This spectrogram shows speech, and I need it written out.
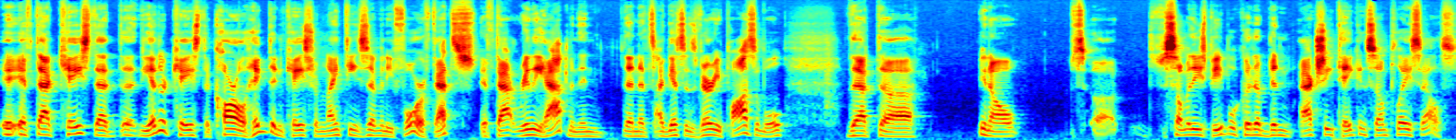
if that case, that the, the, other case, the Carl Higdon case from 1974, if that's if that really happened, then then it's I guess it's very possible that uh, you know uh, some of these people could have been actually taken someplace else.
